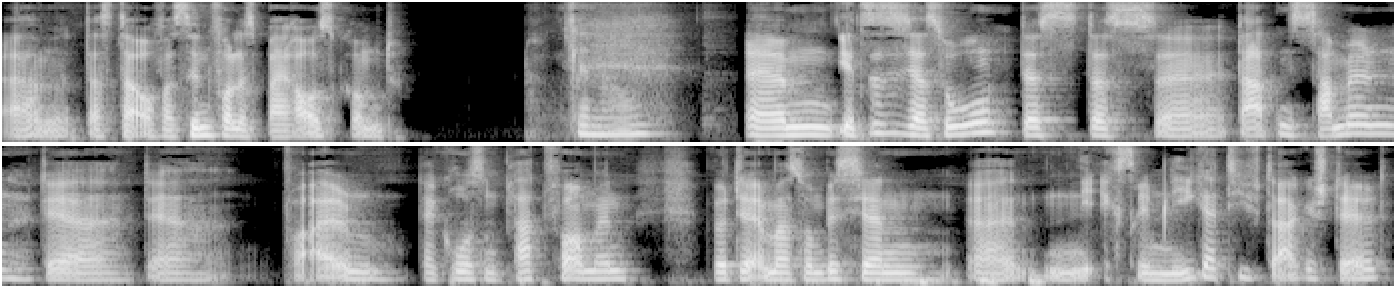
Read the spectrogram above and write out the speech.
ähm, dass da auch was Sinnvolles bei rauskommt. Genau. Ähm, jetzt ist es ja so, dass das äh, Datensammeln der, der vor allem der großen Plattformen wird ja immer so ein bisschen äh, extrem negativ dargestellt.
